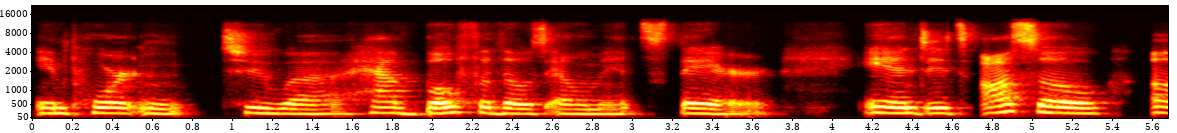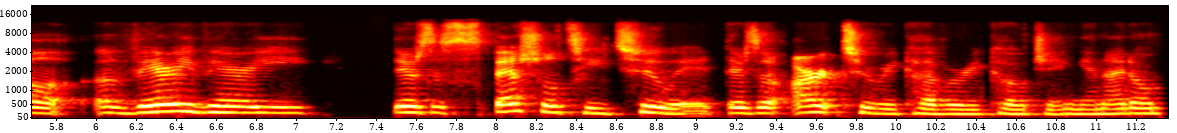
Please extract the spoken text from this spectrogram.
important to uh, have both of those elements there. And it's also a, a very, very, there's a specialty to it. There's an art to recovery coaching. And I don't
